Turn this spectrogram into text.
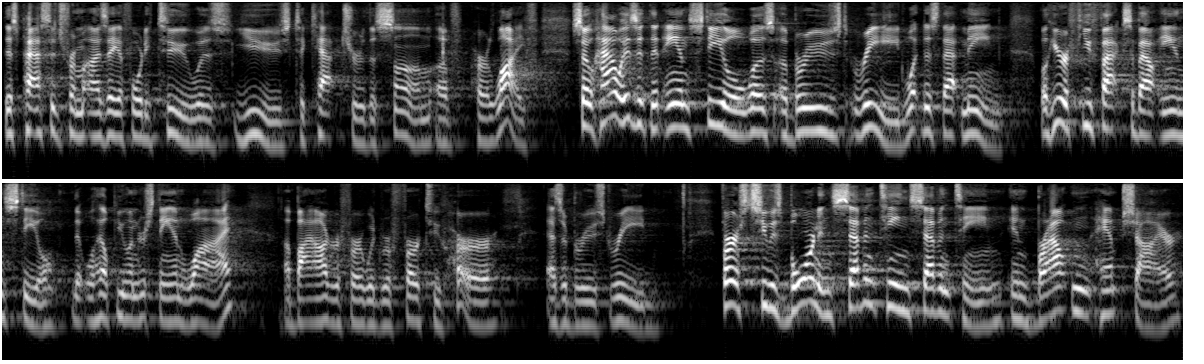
This passage from Isaiah 42 was used to capture the sum of her life. So, how is it that Anne Steele was a bruised reed? What does that mean? Well, here are a few facts about Anne Steele that will help you understand why a biographer would refer to her as a bruised reed. First, she was born in 1717 in Broughton, Hampshire,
